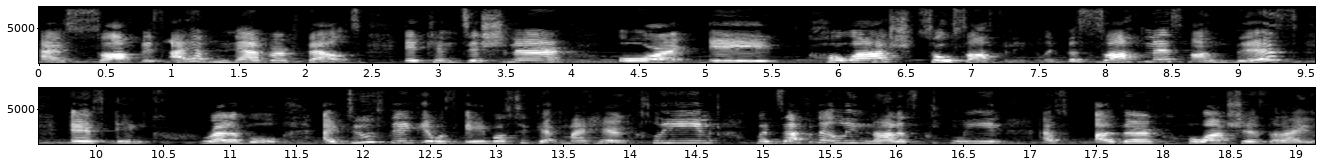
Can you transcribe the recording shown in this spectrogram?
and softness, I have never felt a conditioner or a co-wash so softening. Like the softness on this is incredible incredible. I do think it was able to get my hair clean, but definitely not as clean as other co-washes that I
